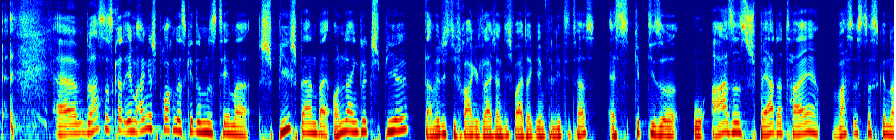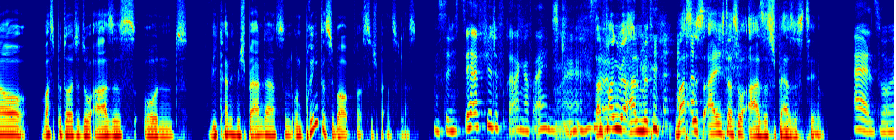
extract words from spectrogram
ähm, du hast es gerade eben angesprochen, es geht um das Thema Spielsperren bei Online-Glücksspiel. Da würde ich die Frage gleich an dich weitergeben, Felicitas. Es gibt diese Oasis-Sperrdatei. Was ist das genau? Was bedeutet Oasis und wie kann ich mich sperren lassen und bringt es überhaupt was, sich sperren zu lassen? Das sind jetzt sehr viele Fragen auf einmal. Dann fangen wir an mit, was ist eigentlich das Oasis-Sperrsystem? Also,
